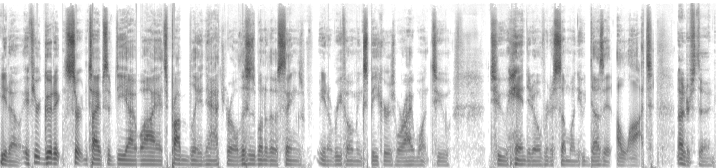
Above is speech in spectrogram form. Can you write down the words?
you know if you're good at certain types of diy it's probably a natural. This is one of those things you know refoaming speakers where i want to to hand it over to someone who does it a lot Understood.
